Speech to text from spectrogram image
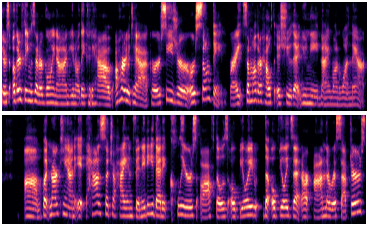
there's other things that are going on you know they could have a heart attack or a seizure or something right some other health issue that you need 911 there um, but narcan it has such a high infinity that it clears off those opioid the opioids that are on the receptors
